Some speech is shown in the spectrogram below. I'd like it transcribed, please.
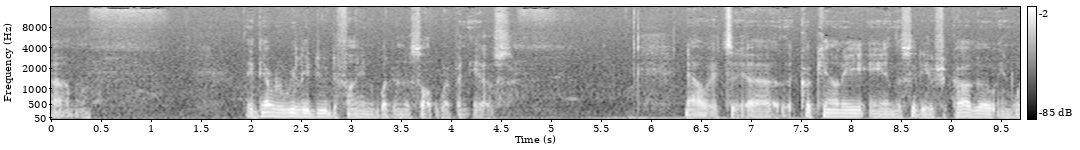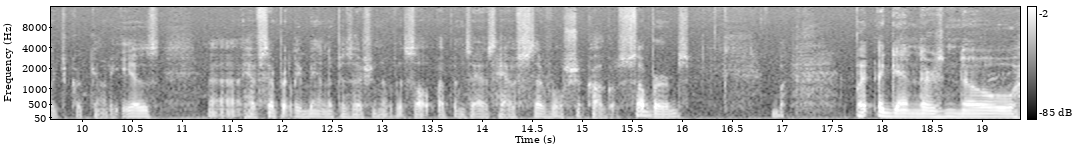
um, they never really do define what an assault weapon is. Now, it's uh, Cook County and the city of Chicago, in which Cook County is, uh, have separately banned the possession of assault weapons, as have several Chicago suburbs. But, but again, there's no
